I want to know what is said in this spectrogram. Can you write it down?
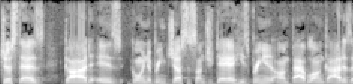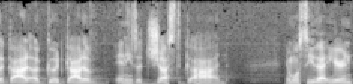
Just as God is going to bring justice on Judea, he's bringing it on Babylon. God is a God, a good God of and he's a just God. And we'll see that here and,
